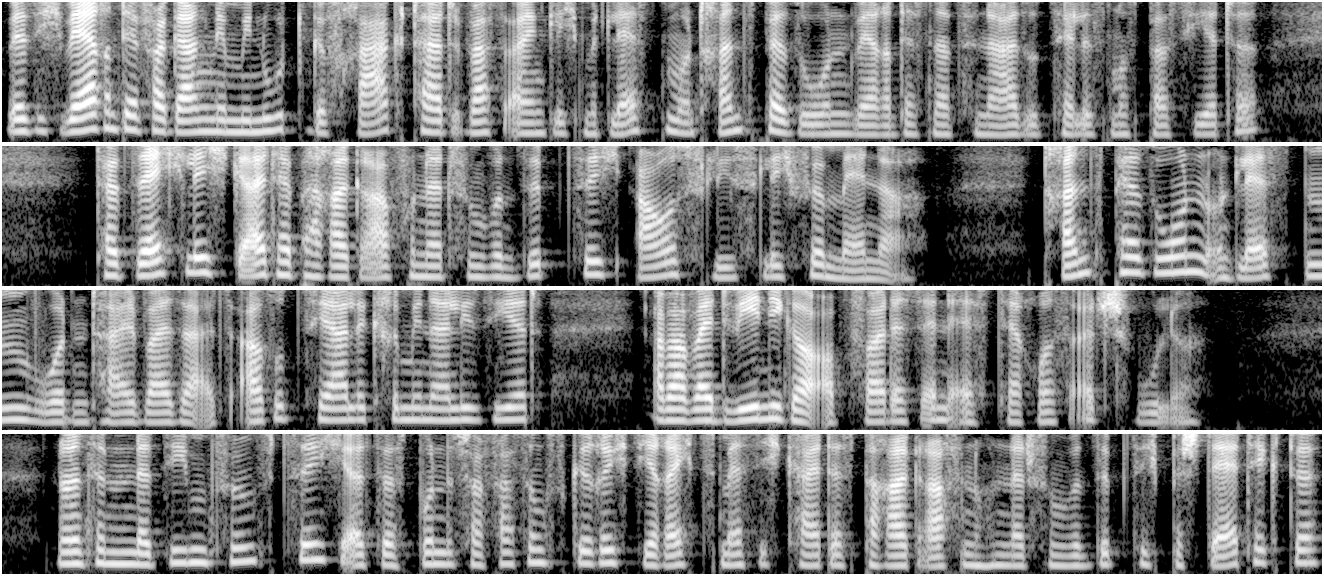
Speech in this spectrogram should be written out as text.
Wer sich während der vergangenen Minuten gefragt hat, was eigentlich mit Lesben und Transpersonen während des Nationalsozialismus passierte, tatsächlich galt der Paragraph 175 ausschließlich für Männer. Transpersonen und Lesben wurden teilweise als Asoziale kriminalisiert, aber weit weniger Opfer des NS-Terrors als Schwule. 1957, als das Bundesverfassungsgericht die Rechtmäßigkeit des Paragraphen 175 bestätigte,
